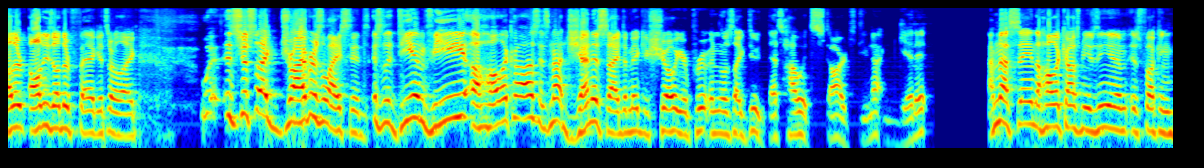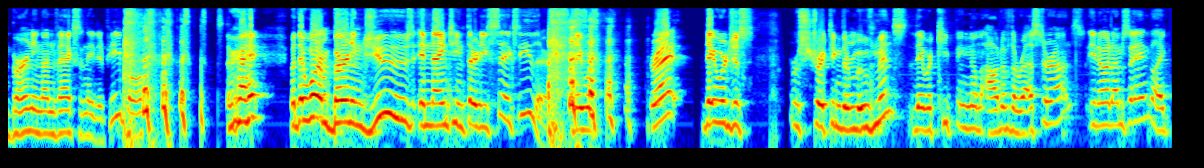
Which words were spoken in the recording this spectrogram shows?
other, all these other faggots are like. It's just like driver's license. Is the DMV a Holocaust? It's not genocide to make you show your proof. And it was like, dude, that's how it starts. Do you not get it? I'm not saying the Holocaust Museum is fucking burning unvaccinated people right? But they weren't burning Jews in 1936 either. They were right. They were just restricting their movements. They were keeping them out of the restaurants. You know what I'm saying? Like,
